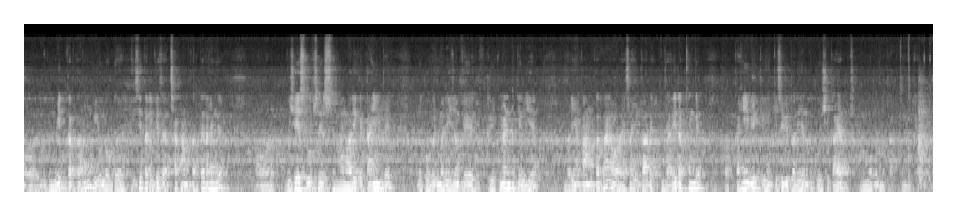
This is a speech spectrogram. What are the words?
और उम्मीद करता हूँ ये लोग इसी तरीके से अच्छा काम करते रहेंगे और विशेष रूप से इस महामारी के टाइम पे जो कोविड मरीजों के ट्रीटमेंट के लिए बढ़िया काम कर रहे हैं और ऐसा ही कार्य जारी रखेंगे और कहीं भी किसी भी परिजन को कोई शिकायत हम लोग को नहीं प्राप्त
